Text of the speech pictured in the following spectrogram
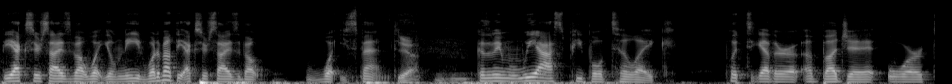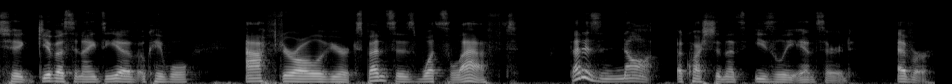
the exercise about what you'll need, what about the exercise about what you spend? Yeah. Mm-hmm. Because I mean, when we ask people to like put together a budget or to give us an idea of, okay, well, after all of your expenses, what's left? That is not a question that's easily answered ever,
